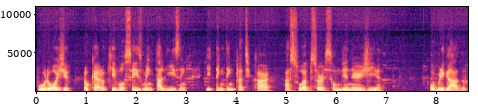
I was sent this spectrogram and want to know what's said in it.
Por hoje, eu quero que vocês mentalizem e tentem praticar a sua absorção de energia. Obrigado,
